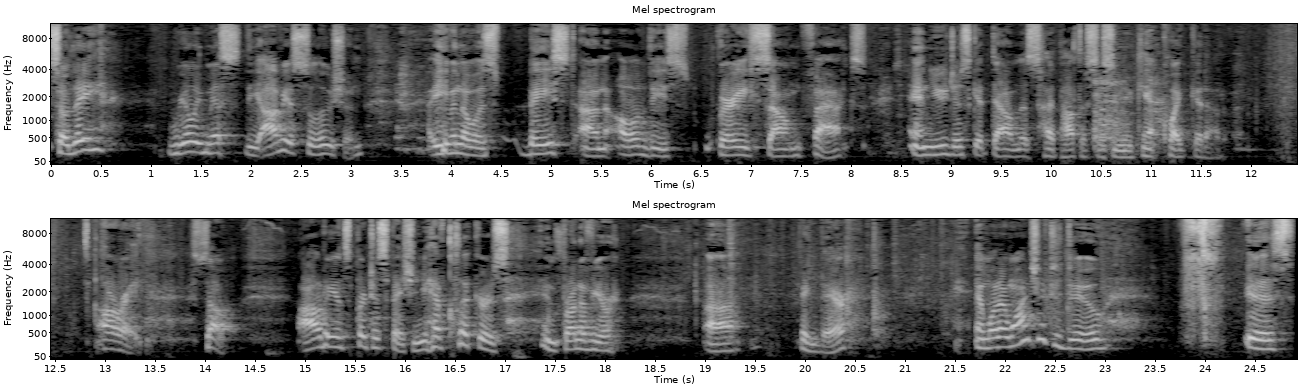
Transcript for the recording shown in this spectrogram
So they really missed the obvious solution, even though it was based on all of these very sound facts, and you just get down this hypothesis and you can't quite get out of it. All right, so audience participation. You have clickers in front of your uh, thing there. And what I want you to do is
